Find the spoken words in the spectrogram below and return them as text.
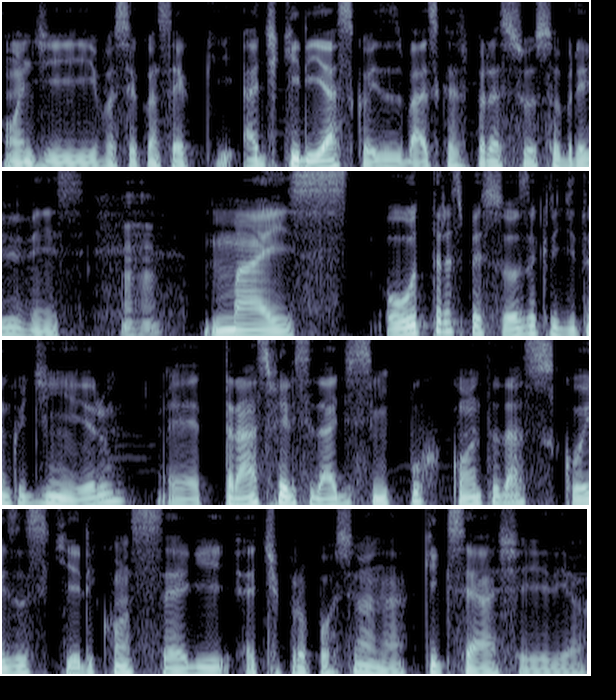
onde você consegue adquirir as coisas básicas para a sua sobrevivência. Uhum. Mas outras pessoas acreditam que o dinheiro é, traz felicidade sim por conta das coisas que ele consegue é, te proporcionar. O que, que você acha aí, Eliel?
